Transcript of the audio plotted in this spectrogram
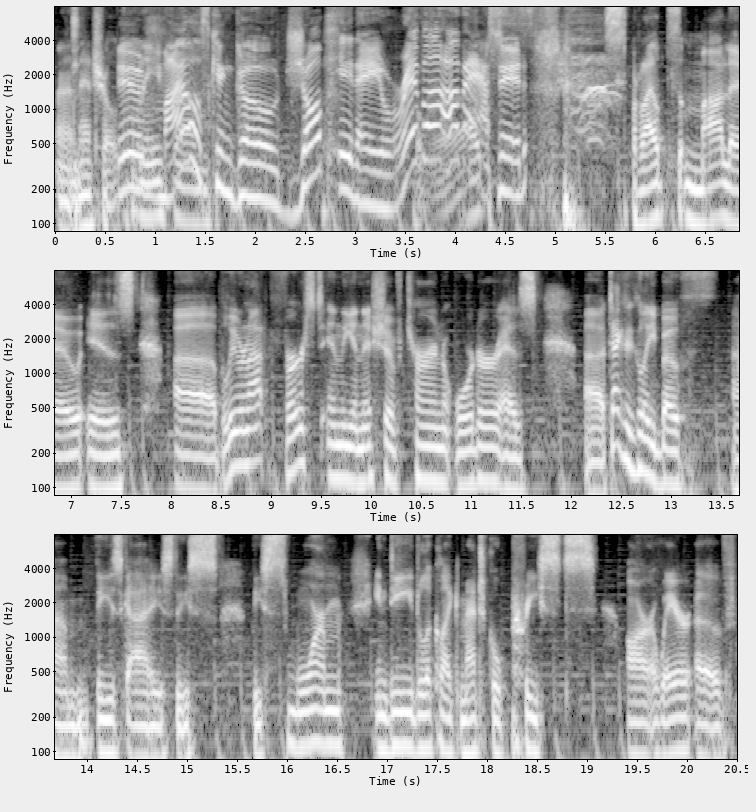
uh, natural. Dude, Miles from can go jump in a river of acid. Sprouts Marlowe is, uh, believe it or not, first in the initiative turn order as uh, technically both um, these guys, these these swarm, indeed look like magical priests. Are aware of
